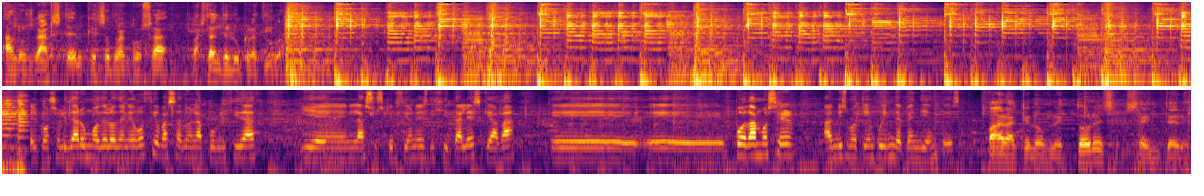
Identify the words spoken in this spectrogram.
a los gángsters, que es otra cosa bastante lucrativa. Consolidar un modelo de negocio basado en la publicidad y en las suscripciones digitales que haga que eh, podamos ser al mismo tiempo independientes. Para que los lectores se enteren,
